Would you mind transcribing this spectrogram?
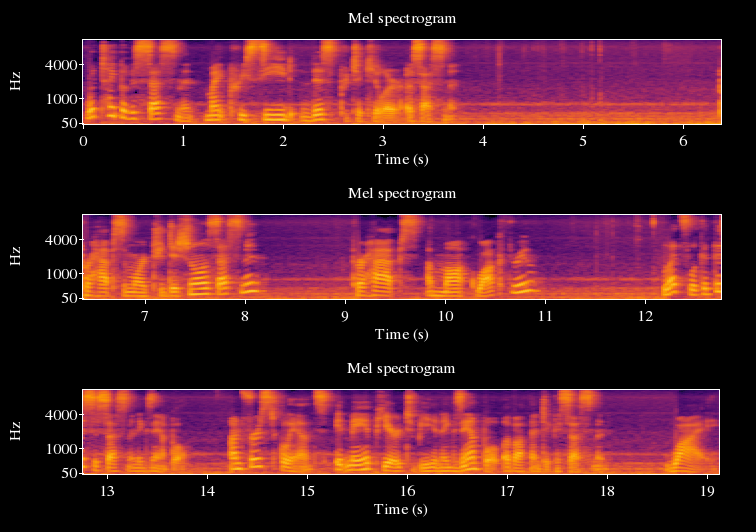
What type of assessment might precede this particular assessment? Perhaps a more traditional assessment? Perhaps a mock walkthrough? Let's look at this assessment example. On first glance, it may appear to be an example of authentic assessment. Why?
